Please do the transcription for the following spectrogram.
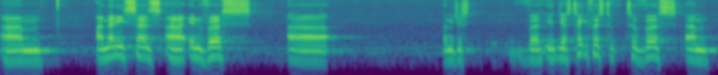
Um, and then he says uh, in verse, uh, let me just, yes, take you first to, to verse um,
